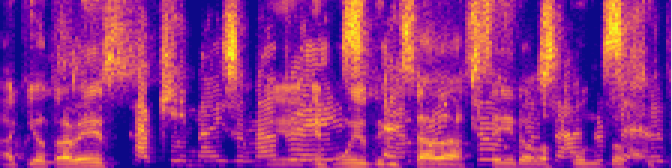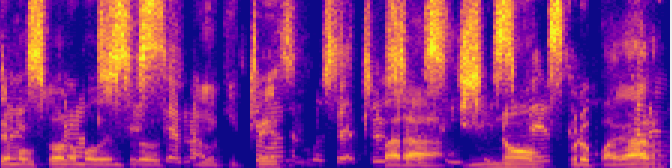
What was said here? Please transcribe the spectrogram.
Aquí otra vez, eh, es muy utilizada muito cero, dos usado puntos, zero, sistema autónomo dentro de IXPs para no propagar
